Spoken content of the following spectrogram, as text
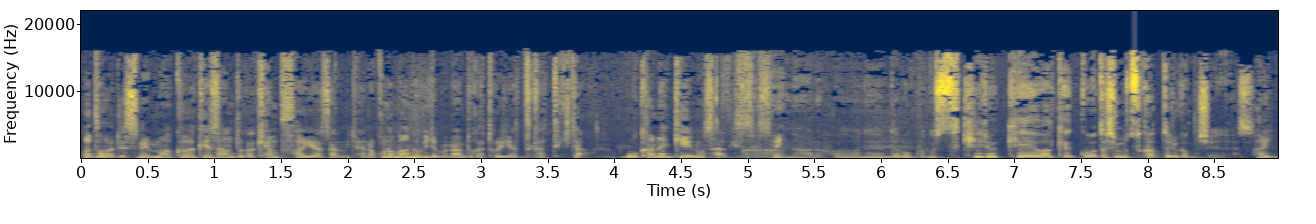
あとはですね、幕開けさんとかキャンプファイヤーさんみたいな、この番組でも何度か取り扱ってきたお金系のサービスですね。なるほどね。でもこのスキル系は結構私も使ってるかもしれないです。はい。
